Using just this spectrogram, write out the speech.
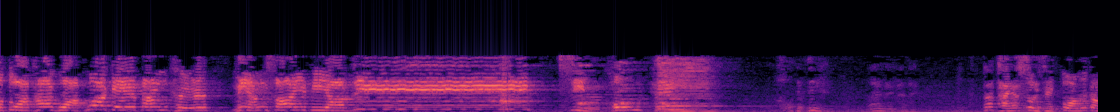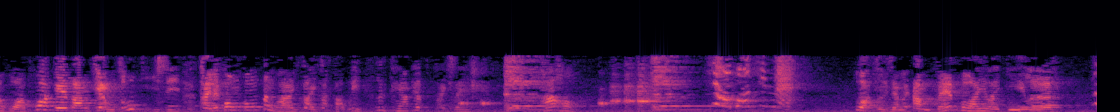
我做大他外花家当客，两晒的呀你心空虚。好的你，来来来来，那太阳水势端去到外花家当将主其事，太下公公等来再执道理，你听着大声。哈好，小婆亲呢？我自将的暗白带来见了。这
